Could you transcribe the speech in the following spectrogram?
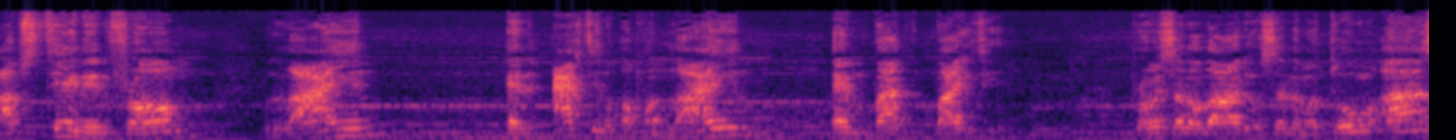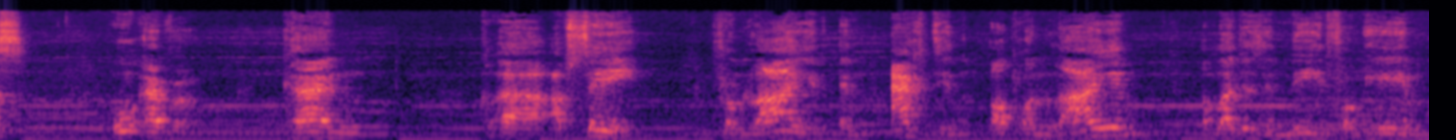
abstaining from lying and acting upon lying and backbiting. Prophet Sallallahu Wasallam told us whoever can uh, abstain from lying and acting upon lying, Allah doesn't need from him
